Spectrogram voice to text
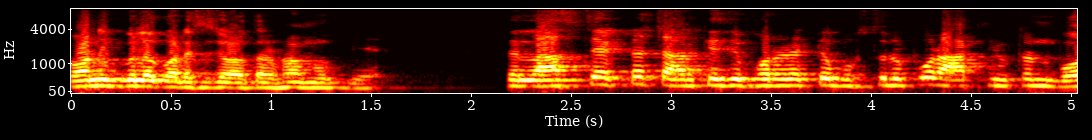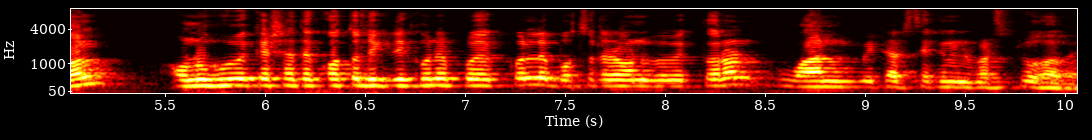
অনেকগুলো করেছে জড়তার ভ্রামক দিয়ে লাস্টে একটা চার কেজি ভরের একটা বস্তুর উপর আট নিউটন বল অনুভূমিকের সাথে কত ডিগ্রি কোণে প্রয়োগ করলে বস্তুটার অনুভূমিক ত্বরণ one metre second inverse two হবে?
